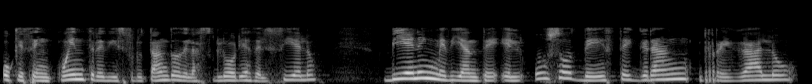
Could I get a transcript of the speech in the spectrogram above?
o que se encuentre disfrutando de las glorias del cielo, vienen mediante el uso de este gran regalo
